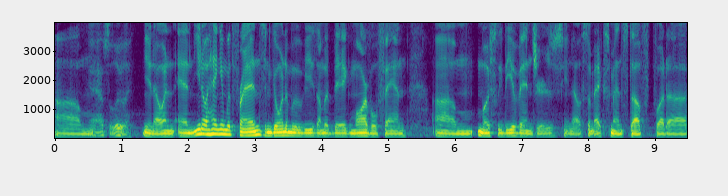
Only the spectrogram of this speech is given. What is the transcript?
Um, Yeah, absolutely. you know, and, and you know, hanging with friends and going to movies. I'm a big Marvel fan, um, mostly the Avengers, you know, some X Men stuff. But uh,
